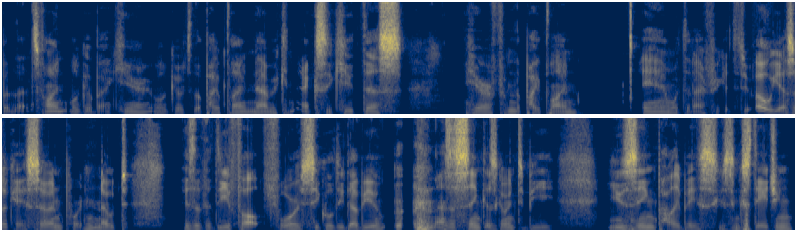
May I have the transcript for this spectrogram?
but that's fine. We'll go back here. We'll go to the pipeline. Now we can execute this here from the pipeline. And what did I forget to do? Oh, yes. Okay. So important note is that the default for SQL DW as a sink is going to be using Polybase, using staging.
